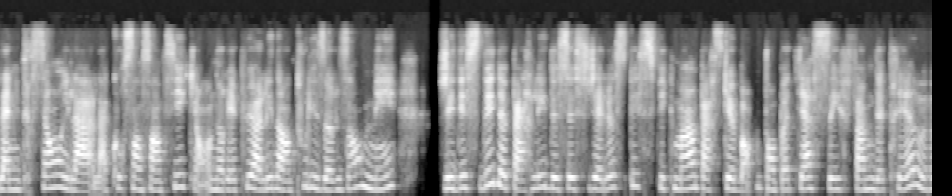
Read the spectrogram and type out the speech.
la nutrition et la, la course en sentier qu'on aurait pu aller dans tous les horizons, mais j'ai décidé de parler de ce sujet-là spécifiquement parce que, bon, ton podcast, c'est Femmes de Trail,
